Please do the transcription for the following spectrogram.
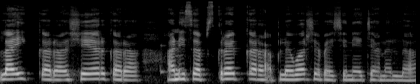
लाईक करा शेअर करा आणि सबस्क्राईब करा आपल्या वर्षा पॅशन या चॅनलला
